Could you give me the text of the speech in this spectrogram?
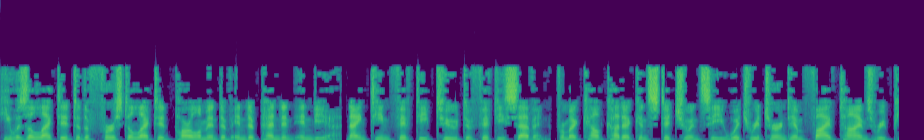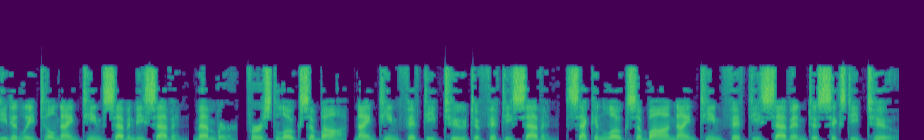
He was elected to the first elected Parliament of Independent India 1952 from a Calcutta constituency which returned him five times repeatedly till 1977 member, 1st Lok Sabha, 1952–57, 2nd Lok Sabha 1957–62,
